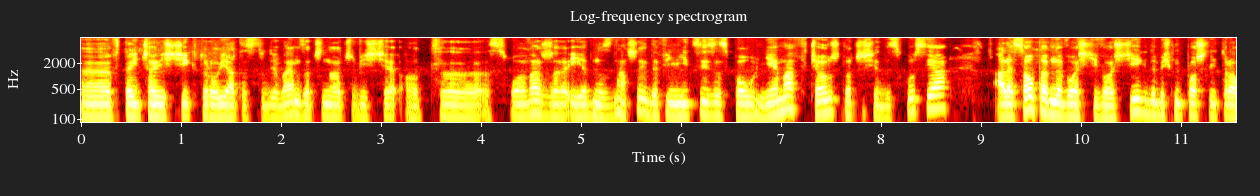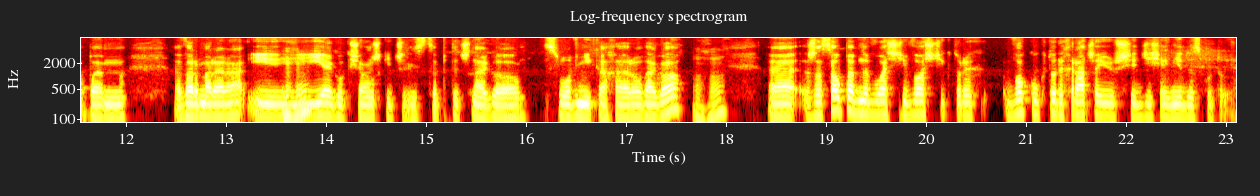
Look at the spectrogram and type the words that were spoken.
e, w tej części, którą ja to studiowałem, zaczyna oczywiście od e, słowa, że jednoznacznej definicji zespołu nie ma, wciąż toczy się dyskusja, ale są pewne właściwości, gdybyśmy poszli tropem Vermeera i Mhm. jego książki, czyli sceptycznego słownika HR-owego, Mhm. e, że są pewne właściwości, których, wokół których raczej już się dzisiaj nie dyskutuje.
